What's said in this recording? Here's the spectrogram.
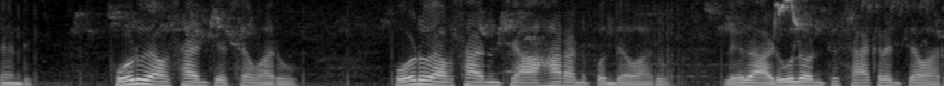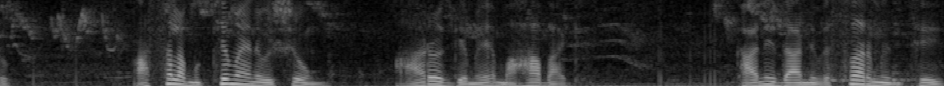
ఏంటి? పోడు వ్యవసాయం చేసేవారు పోడు వ్యవసాయం నుంచి ఆహారాన్ని పొందేవారు లేదా అడవిలో నుంచి సేకరించేవారు. అసలు ముఖ్యమైన విషయం ఆరోగ్యమే మహాభాగ్యం. కానీ దాన్ని విస్మరించి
